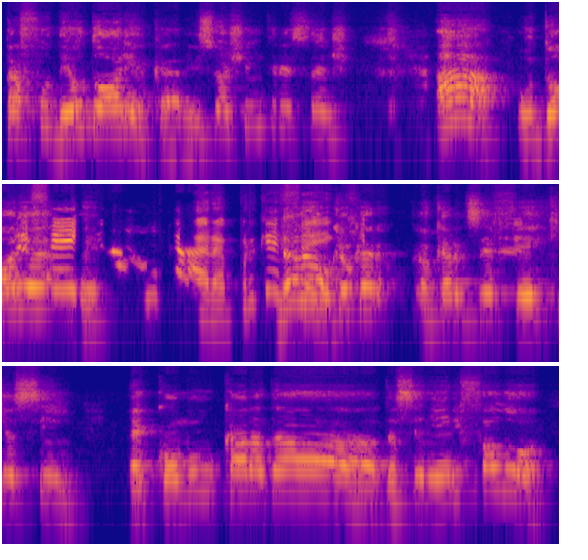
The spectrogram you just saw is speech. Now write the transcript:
para foder o Dória, cara. Isso eu achei interessante. Ah, o Dória. É fake, não, cara. Por que não, fake? Não, o que eu quero, eu quero dizer fake assim. É como o cara da, da CNN falou.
